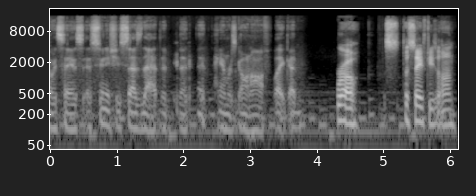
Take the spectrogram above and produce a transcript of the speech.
I would say as, as soon as she says that, that, that, that hammer's going off. Like, I, Bro, the safety's on.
